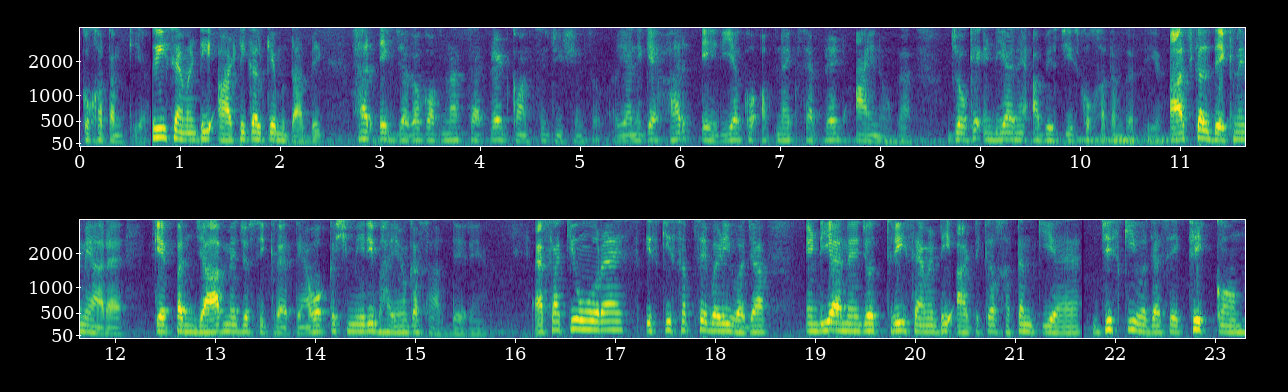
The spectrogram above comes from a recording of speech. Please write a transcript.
کو ختم کیا۔ 370 آرٹیکل کے مطابق ہر ایک جگہ کو اپنا سیپریٹ کانسٹیٹیوشن ہوگا یعنی کہ ہر ایریا کو اپنا ایک سیپریٹ آئین ہوگا، جو کہ انڈیا نے اب اس چیز کو ختم کر دیا۔ آج کل دیکھنے میں آ رہا ہے کہ پنجاب میں جو سکھ رہتے ہیں، وہ کشمیری بھائیوں کا ساتھ دے رہے ہیں۔ ایسا کیوں ہو رہا ہے؟ اس کی سب سے بڑی وجہ انڈیا نے جو 370 آرٹیکل ختم کیا ہے، جس کی وجہ سے سکھ قوم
